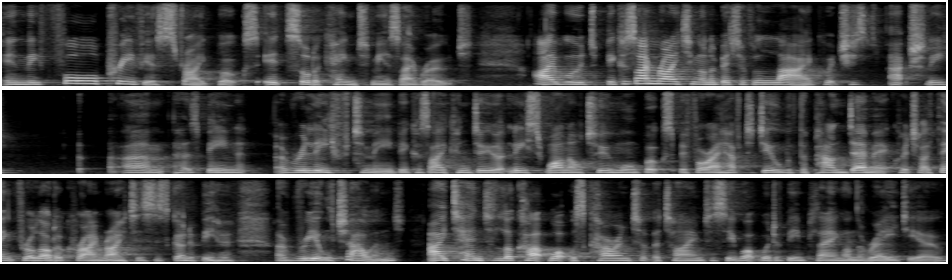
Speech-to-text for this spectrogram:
In the four previous strike books, it sort of came to me as I wrote. I would, because I'm writing on a bit of a lag, which is actually um, has been a relief to me because I can do at least one or two more books before I have to deal with the pandemic, which I think for a lot of crime writers is going to be a, a real challenge. I tend to look up what was current at the time to see what would have been playing on the radio.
